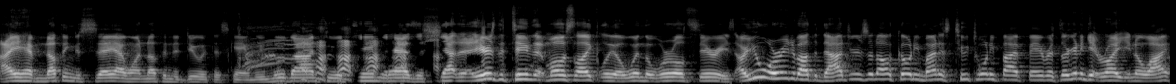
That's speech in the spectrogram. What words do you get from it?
I have nothing to say. I want nothing to do with this game. We move on to a team that has a shot. Here's the team that most likely will win the World Series. Are you worried about the Dodgers at all, Cody? Minus 225 favorites. They're going to get right. You know why?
